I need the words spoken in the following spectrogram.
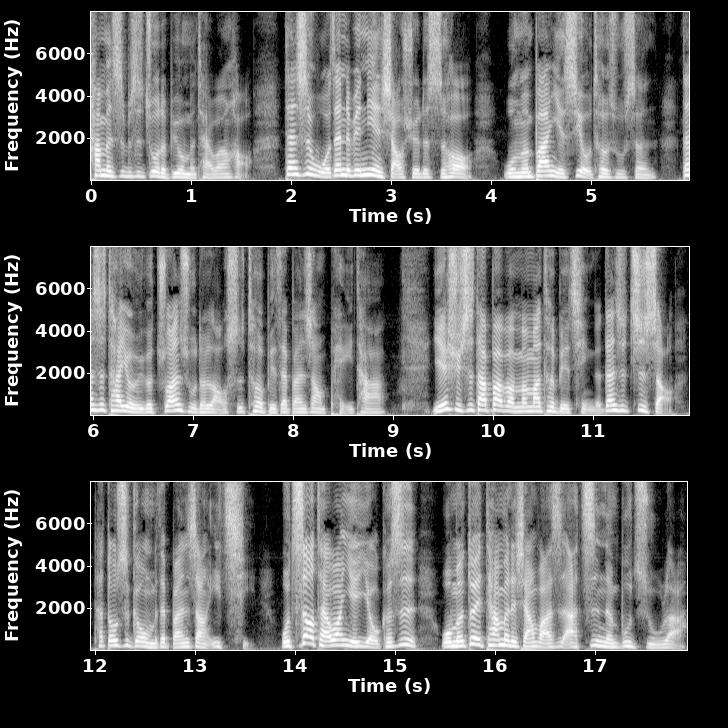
他们是不是做的比我们台湾好？但是我在那边念小学的时候，我们班也是有特殊生，但是他有一个专属的老师，特别在班上陪他。也许是他爸爸妈妈特别请的，但是至少他都是跟我们在班上一起。我知道台湾也有，可是我们对他们的想法是啊，智能不足啦，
